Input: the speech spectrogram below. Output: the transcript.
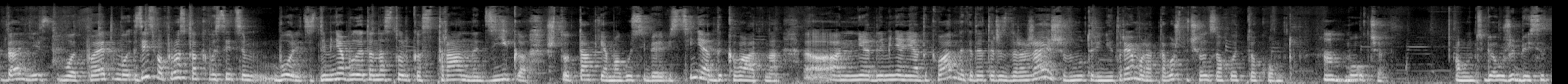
да, есть. Вот, поэтому здесь вопрос, как вы с этим боретесь. Для меня было это настолько странно, дико, что так я могу себя вести неадекватно. А для меня неадекватно, когда ты раздражаешь внутренний тремор от того, что человек заходит в таком угу. молча. А он тебя уже бесит.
